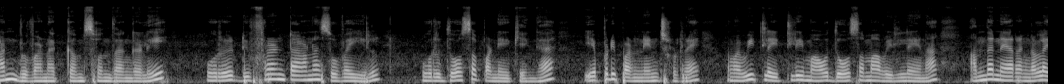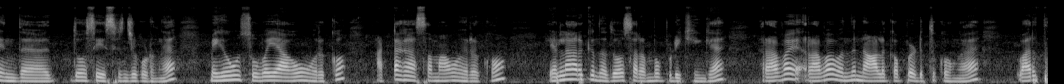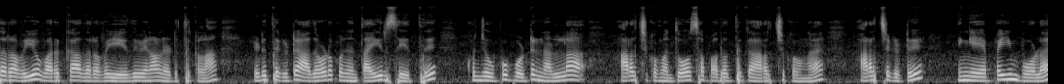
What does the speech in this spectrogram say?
அன்பு வணக்கம் சொந்தங்களே. ஒரு டிஃப்ரெண்ட்டான சுவையில் ஒரு தோசை பண்ணியிருக்கீங்க. எப்படி பண்ணேன்னு சொல்கிறேன் நம்ம வீட்டில் இட்லி மாவு தோசை மாவு இல்லைன்னா அந்த நேரங்களில் இந்த தோசையை செஞ்சு கொடுங்க. மிகவும் சுவையாகவும் இருக்கும். அட்டகாசமாகவும் இருக்கும். எல்லாருக்கும் இந்த தோசை ரொம்ப பிடிக்குங்க. ரவை ரவை வந்து நாலு கப் எடுத்துக்கோங்க. வறுத்த ரவையோ வறுக்காத ரவையோ எது வேணாலும் எடுத்துக்கலாம். எடுத்துக்கிட்டு அதோட கொஞ்சம் தயிர் சேர்த்து கொஞ்சம் உப்பு போட்டு நல்லா அரைச்சிக்கோங்க. தோசை பதத்துக்கு அரைச்சிக்கோங்க. அரைச்சிக்கிட்டு நீங்கள் எப்பயும் போல்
